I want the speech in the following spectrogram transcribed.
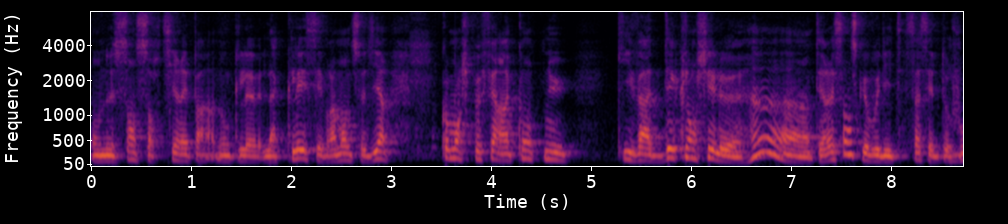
on ne s'en sortirait pas. Donc la clé, c'est vraiment de se dire comment je peux faire un contenu qui va déclencher le ah, intéressant ce que vous dites. Ça, c'est le tofu.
